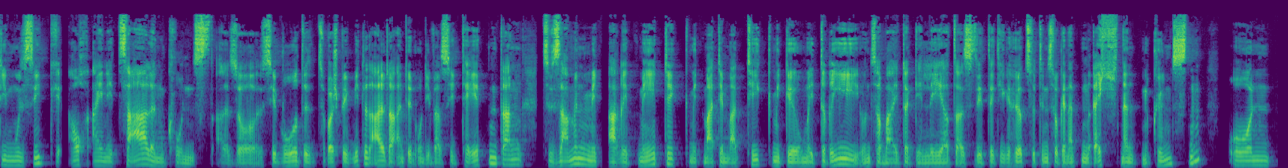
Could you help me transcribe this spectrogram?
die Musik auch eine Zahlenkunst. Also sie wurde zum Beispiel im Mittelalter an den Universitäten dann zusammen mit Arithmetik, mit Mathematik, mit Geometrie und so weiter gelehrt. Also die, die gehört zu den sogenannten rechnenden Künsten und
